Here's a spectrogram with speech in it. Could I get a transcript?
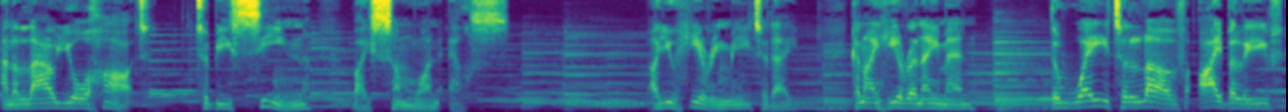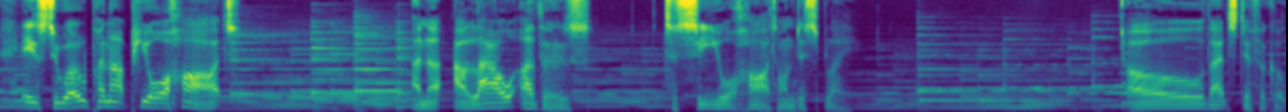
and allow your heart to be seen by someone else. Are you hearing me today? Can I hear an amen? The way to love, I believe, is to open up your heart and allow others to see your heart on display. Oh, that's difficult.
